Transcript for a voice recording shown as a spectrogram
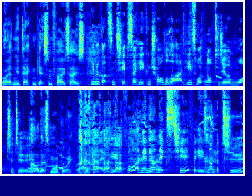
or out on your deck and get some photos. Here we've got some tips. So here, control the light. Here's what not to do and what to do. Oh, that's my boy. OK, beautiful. And then yeah. our next tip is number two.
